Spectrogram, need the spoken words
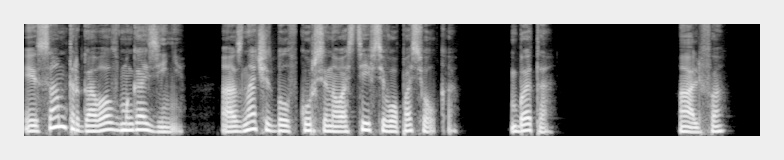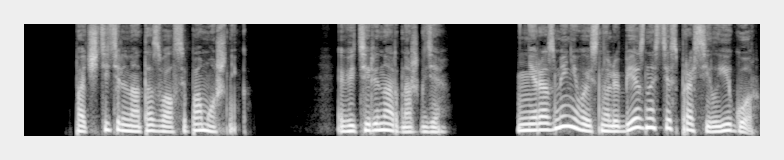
и сам торговал в магазине, а значит, был в курсе новостей всего поселка. Бета. Альфа. Почтительно отозвался помощник. Ветеринар наш где? Не размениваясь на любезности, спросил Егор.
